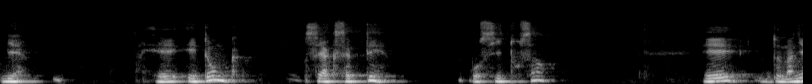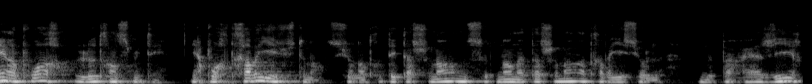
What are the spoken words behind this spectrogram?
bien. Et, donc, c'est accepter aussi tout ça et de manière à pouvoir le transmuter et à pouvoir travailler justement sur notre détachement, ce non-attachement, à travailler sur le ne pas réagir,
